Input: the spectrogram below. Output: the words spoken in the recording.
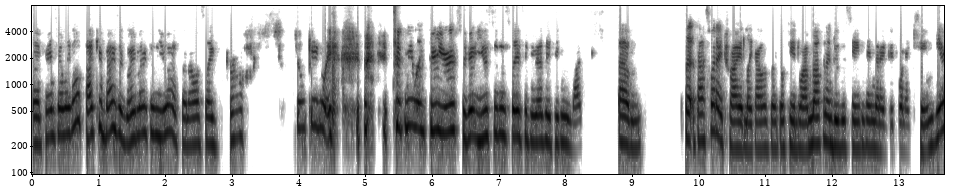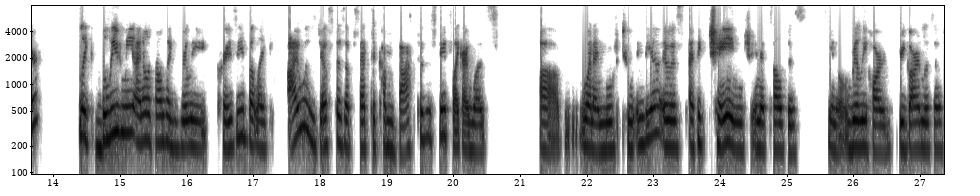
My parents were like, "Oh, pack your bags, we're going back to the U.S." And I was like, "Girl, joking." Like, it took me like three years to get used to this place, and you guys are taking me back. Um, but that's what I tried. Like, I was like, okay, no, I'm not gonna do the same thing that I did when I came here. Like, believe me, I know it sounds like really crazy, but like, I was just as upset to come back to the states like I was um, when I moved to India. It was, I think, change in itself is you know really hard regardless of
